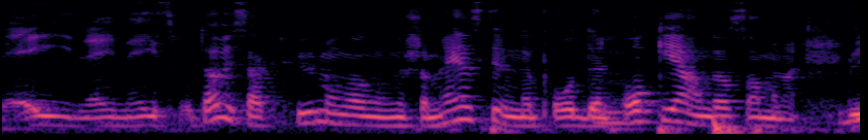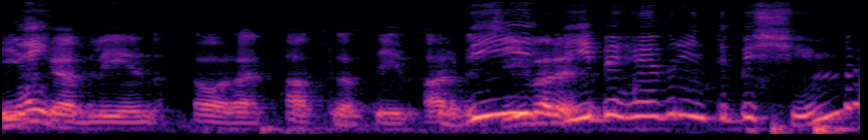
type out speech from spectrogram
Nej, nej, nej. Det har vi sagt hur många gånger som helst i den här podden Mm. och i andra sammanhang. Vi nej, ska bli en, en attraktiv vi, arbetsgivare. vi behöver inte bekymra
